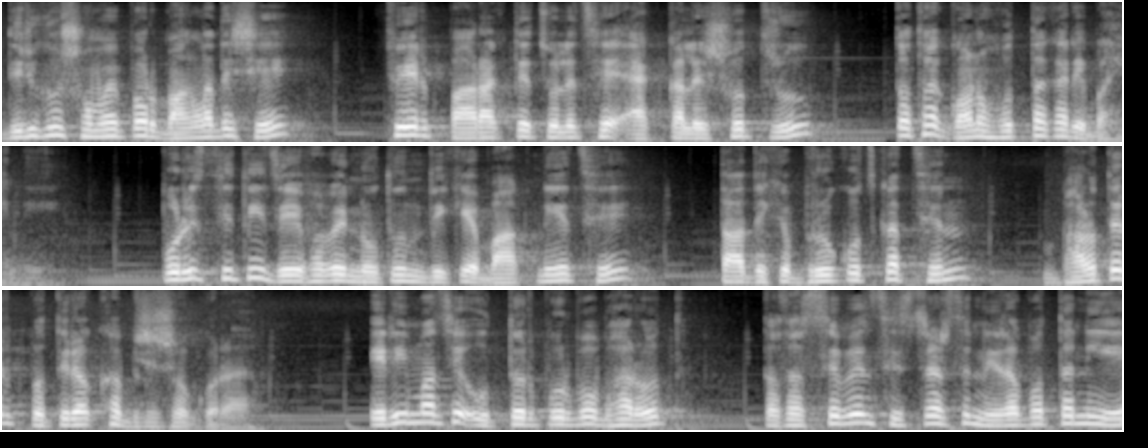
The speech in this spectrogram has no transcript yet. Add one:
দীর্ঘ সময় পর বাংলাদেশে ফের পা রাখতে চলেছে এককালের শত্রু তথা গণহত্যাকারী বাহিনী। পরিস্থিতি যেভাবে নতুন দিকে বাঁক নিয়েছে, তা দেখে ভ্রু কোচকাচ্ছেন ভারতের প্রতিরক্ষা বিশেষজ্ঞরা। এরই মাঝে উত্তর পূর্ব ভারত তথা সেভেন সিস্টার্সের নিরাপত্তা নিয়ে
